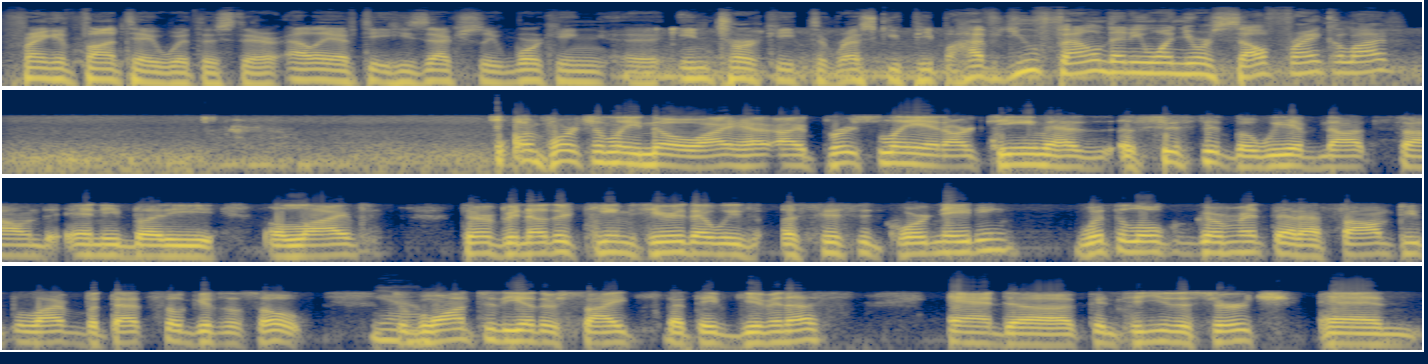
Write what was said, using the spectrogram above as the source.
Frank Infante with us there, LAFD. He's actually working uh, in Turkey to rescue people. Have you found anyone yourself, Frank, alive? Unfortunately, no. I, ha- I personally and our team has assisted, but we have not found anybody alive. There have been other teams here that we've assisted coordinating, with the local government that have found people alive, but that still gives us hope yeah. to go on to the other sites that they've given us and uh, continue the search. And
